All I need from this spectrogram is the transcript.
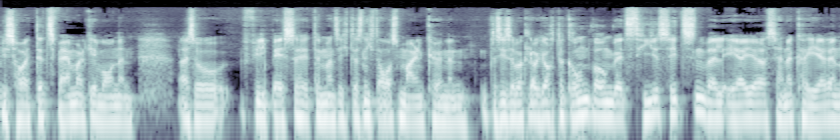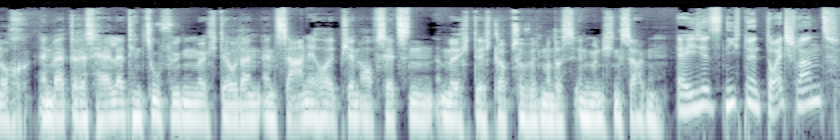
bis heute zweimal gewonnen. Also viel besser hätte man sich das nicht ausmalen können. Das ist aber, glaube ich, auch der Grund, warum wir jetzt hier sitzen, weil er ja seiner Karriere noch ein weiteres Highlight hinzufügen möchte oder ein, ein Sahnehäubchen aufsetzen möchte. Ich glaube, so würde man das in München sagen. Er ist jetzt nicht nur in Deutschland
